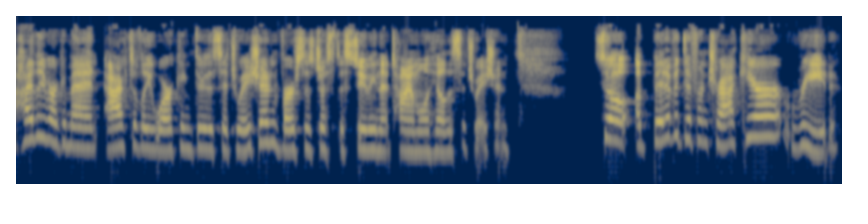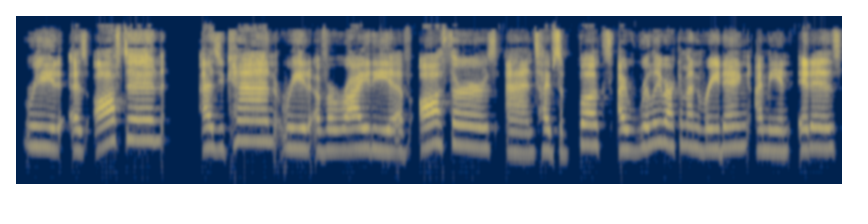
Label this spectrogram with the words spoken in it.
highly recommend actively working through the situation versus just assuming that time will heal the situation. So, a bit of a different track here read. Read as often as you can, read a variety of authors and types of books. I really recommend reading. I mean, it is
